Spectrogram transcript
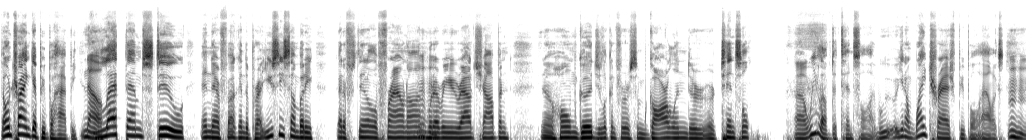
don't try and get people happy. No. let them stew in their fucking depression. You see somebody got a a frown on, Mhm. whatever you're out shopping, you know, home goods. You're looking for some garland or, or tinsel. Uh, we love to tinsel. We, you know, white trash people, Alex. hmm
